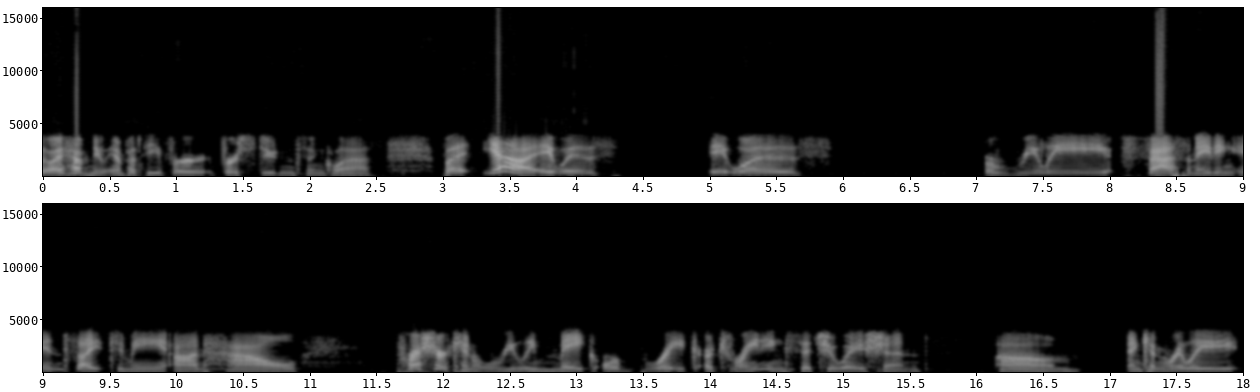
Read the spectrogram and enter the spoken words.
so I have new empathy for for students in class, but yeah, it was it was a really fascinating insight to me on how pressure can really make or break a training situation um, and can really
